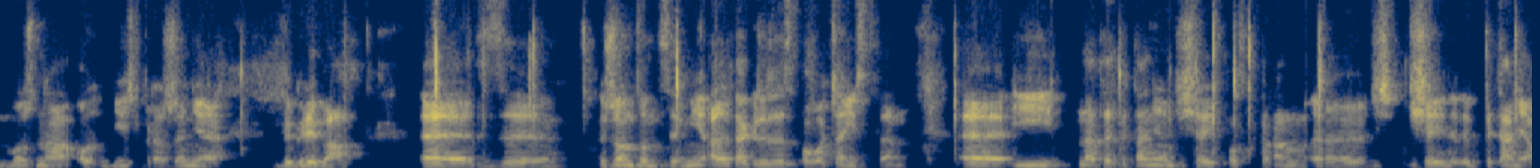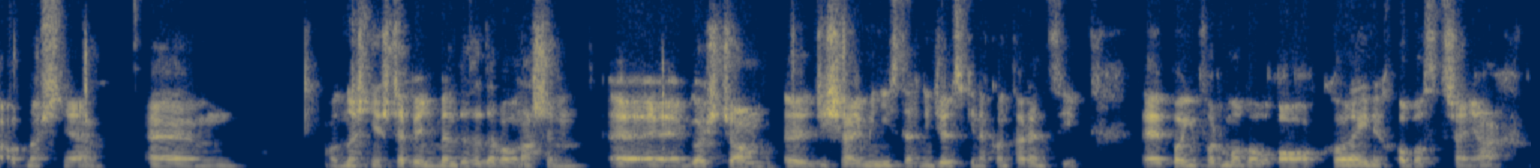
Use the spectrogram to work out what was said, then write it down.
można odnieść wrażenie wygrywa z rządzącymi, ale także ze społeczeństwem. E, I na te pytania dzisiaj postaram, e, dzisiaj pytania odnośnie odnośnie szczepień będę zadawał naszym e, gościom. Dzisiaj minister Niedzielski na konferencji poinformował o kolejnych obostrzeniach,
